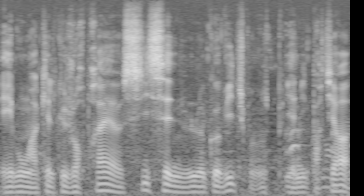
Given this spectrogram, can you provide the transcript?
Et bon, à quelques jours près, si c'est le Covid, je pense Yannick partira.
